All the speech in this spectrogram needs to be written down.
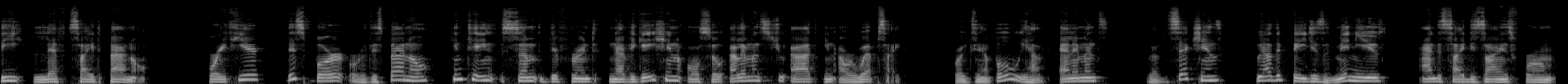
the left side panel. Right here, this bar or this panel contains some different navigation also elements to add in our website. For example, we have elements, we have the sections, we have the pages and menus, and the site designs from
